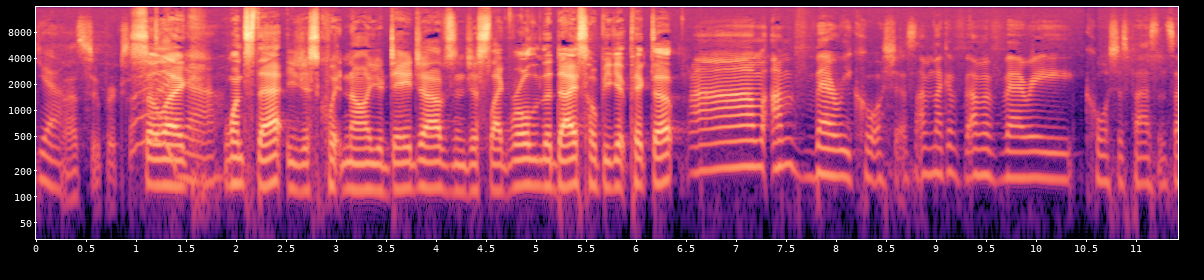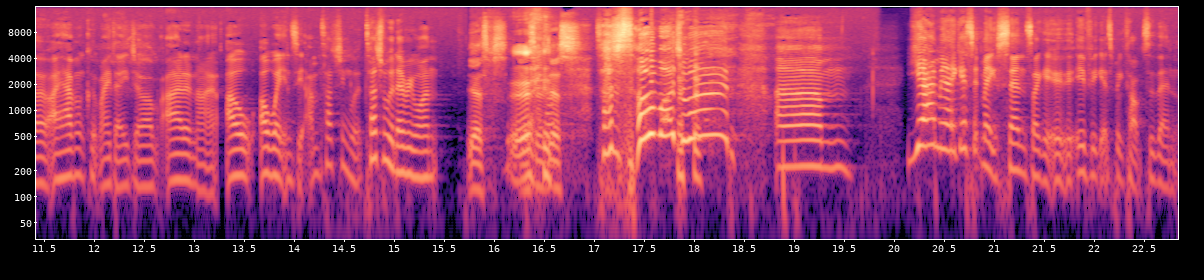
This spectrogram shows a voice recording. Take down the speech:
Yeah. that's super exciting. So like Yeah. once that, you just quitting all your day jobs and just like rolling the dice, hope you get picked up. Um, I'm very cautious. I'm like a I'm a very cautious person, so I haven't quit my day job. I don't know. I'll I'll wait and see. I'm touching wood. Touch wood, everyone. yes, yes, yes, yes. Touch so much wood. um, yeah. I mean, I guess it makes sense. Like if it gets picked up, to then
